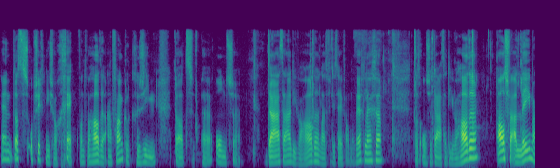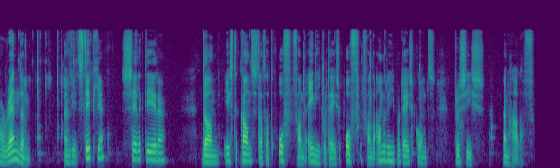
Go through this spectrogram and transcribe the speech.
En dat is op zich niet zo gek, want we hadden aanvankelijk gezien dat uh, onze data die we hadden, laten we dit even allemaal wegleggen, dat onze data die we hadden, als we alleen maar random een wit stipje selecteren, dan is de kans dat dat of van de ene hypothese of van de andere hypothese komt precies een half.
